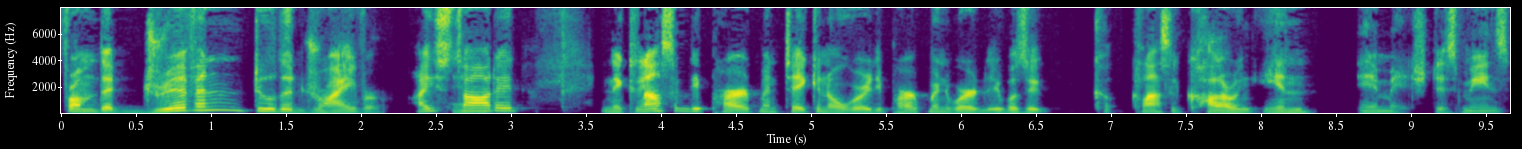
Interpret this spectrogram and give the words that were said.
from the driven to the driver. I mm-hmm. started mm-hmm. in a classic department, taking over a department where it was a c- classic coloring in image. This means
